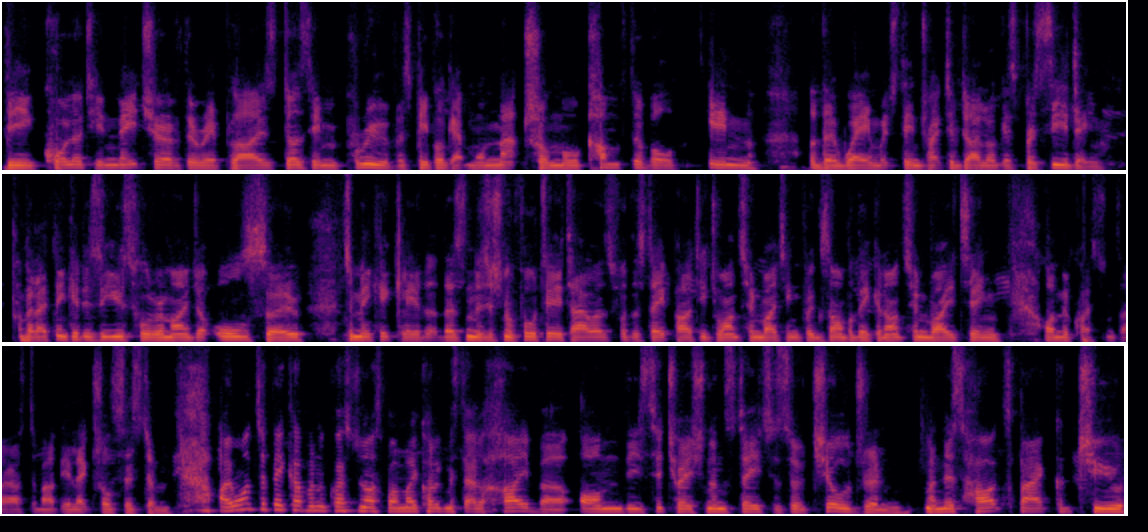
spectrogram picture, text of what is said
the quality and nature of the replies does improve as people get more natural, more comfortable in the way in which the interactive dialogue is proceeding. But I think it is a useful reminder also to make it clear that there's an additional 48 hours for the state party to answer in writing. For example, they can answer in writing on the questions I asked about the electoral system. I want to pick up on a question asked by my colleague, Mr. El Haiba, on the situation and status of children. And this harks back to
